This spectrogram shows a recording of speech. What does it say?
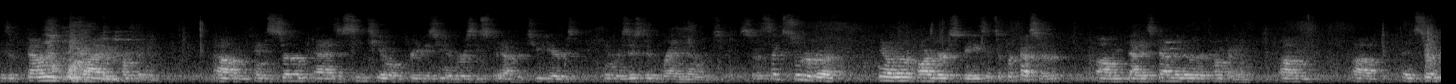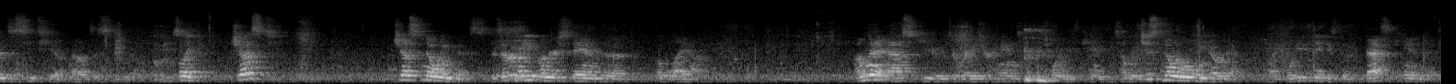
is a founding of a company um, and served as a CTO of a previous university spin out for two years in resistive RAM memory space. So it's like sort of a, you know, another hardware space. It's a professor um, that has founded another company um, uh, and served as a CTO, now as a CEO. So like just, just knowing this, does everybody understand the, the layout? I'm gonna ask you to raise your hands for each one of these candidates. Tell me, just knowing what we know now, like, what do you think is the best candidate?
